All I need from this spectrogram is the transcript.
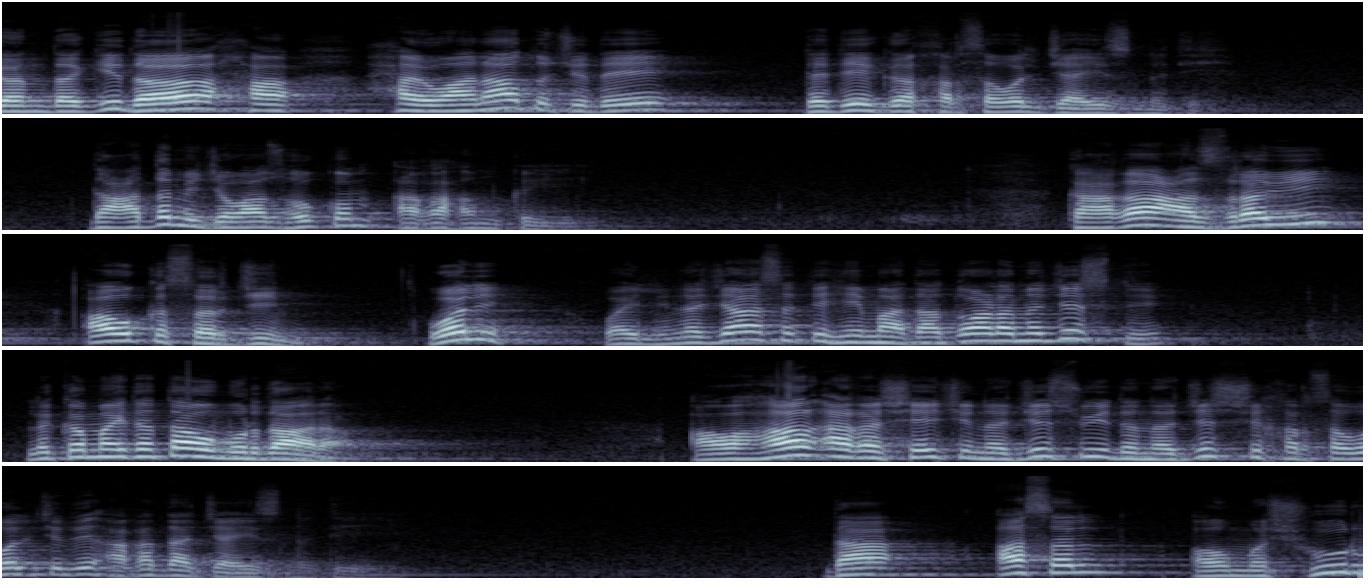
ګندګي د حیواناتو چې دی د دې خرڅول جایز نه دي د عدم جواز حکم هغه هم کوي کاغه عذروي او کسرجین ولی وای لنجاسته ما دا دواړه نجس دي لکه میتتا او مرداره او هر هغه شی چې نجس وي د نجس شي خرڅول چې دی هغه دا جایز نه دي دا اصل او مشهور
